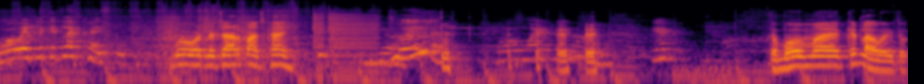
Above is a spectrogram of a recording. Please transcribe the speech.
બહુ એટલે કેટલા ખાઈશ તું? બહુ એટલે ચાર પાંચ ખાય. જોયું ને? તો બહુ માં કેટલા હોય તો?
